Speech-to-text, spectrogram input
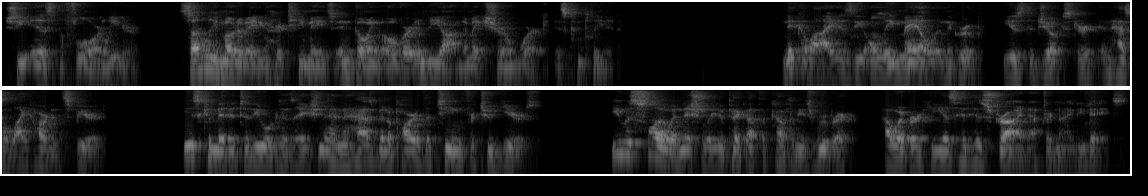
she is the floor leader, subtly motivating her teammates and going over and beyond to make sure work is completed. Nikolai is the only male in the group. He is the jokester and has a light-hearted spirit. He is committed to the organization and has been a part of the team for two years. He was slow initially to pick up the company's rubric, however, he has hit his stride after 90 days.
